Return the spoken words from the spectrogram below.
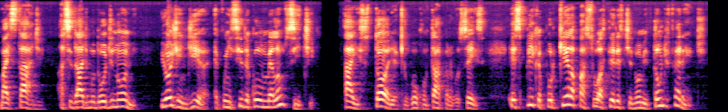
Mais tarde, a cidade mudou de nome e hoje em dia é conhecida como Melão City. A história que eu vou contar para vocês explica por que ela passou a ter este nome tão diferente.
